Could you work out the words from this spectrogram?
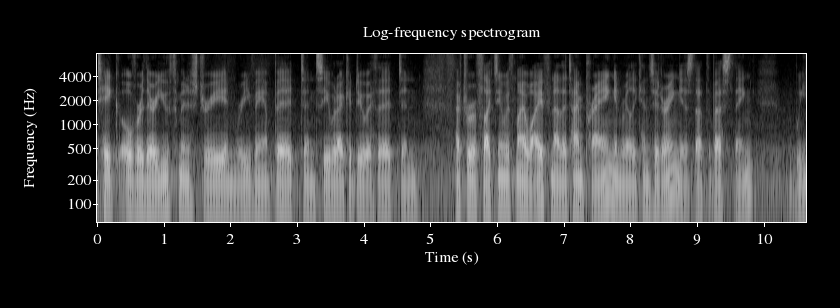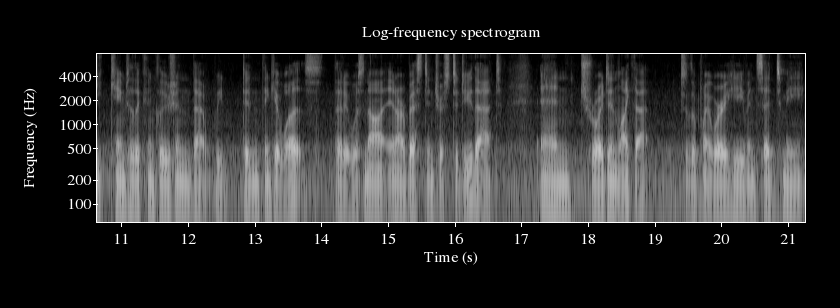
take over their youth ministry and revamp it and see what I could do with it. And after reflecting with my wife and at the time praying and really considering, is that the best thing? We came to the conclusion that we didn't think it was, that it was not in our best interest to do that. And Troy didn't like that to the point where he even said to me,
